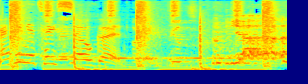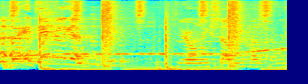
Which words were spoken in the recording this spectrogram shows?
I think it tastes so good. Okay, feels. yeah. but it tastes really good. You're only selling customer.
